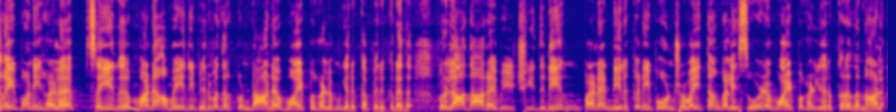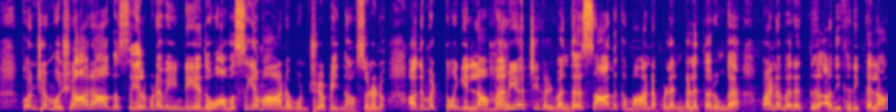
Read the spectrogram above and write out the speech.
இறைபணிகளை செய்து மன அமைதி பெறுவதற்குண்டான வாய்ப்புகளும் இருக்க பெறுகிறது பொருளாதார வீழ்ச்சி திடீர் பண நெருக்கடி போன்றவை தங்களை சூழ வாய்ப்புகள் இருக்கிறதுனால கொஞ்சம் உஷாராக செயல்பட வேண்டியதும் அவசியமான ஒன்று அப்படின்னு தான் சொல்லணும். அது மட்டும் இல்லாமல் முயற்சிகள் வந்து சாதகமான பலன்களை தருங்க. பணவரத்து அதிகரிக்கலாம்.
